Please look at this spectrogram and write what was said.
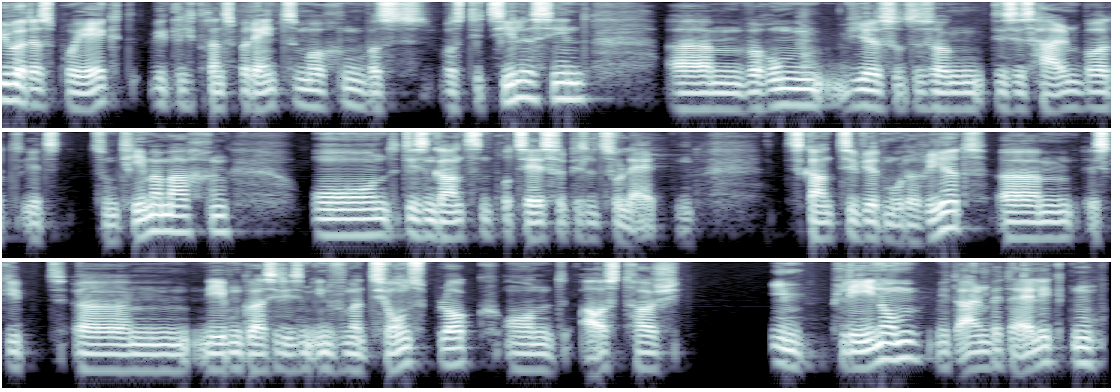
über das Projekt wirklich transparent zu machen, was, was die Ziele sind, ähm, warum wir sozusagen dieses Hallenbad jetzt zum Thema machen und diesen ganzen Prozess ein bisschen zu leiten. Das Ganze wird moderiert. Ähm, es gibt ähm, neben quasi diesem Informationsblock und Austausch im Plenum mit allen Beteiligten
